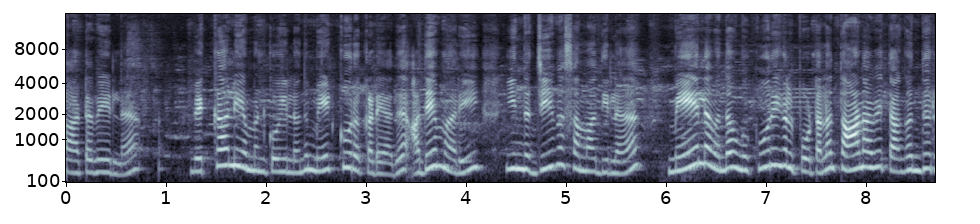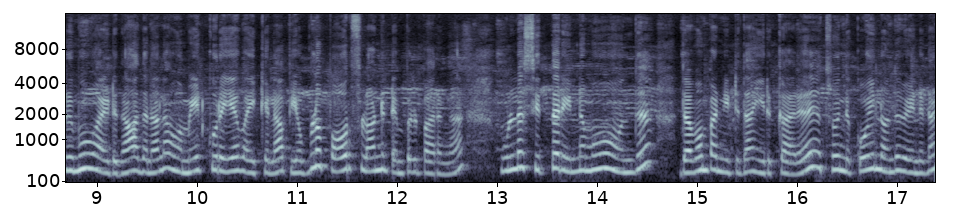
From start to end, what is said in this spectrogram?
காட்டவே இல்லை. வெக்காளி அம்மன் கோயில் வந்து மேற்கூரை கிடையாது. அதே மாதிரி இந்த ஜீவ சமாதியில் மேலே வந்து அவங்க கூரைகள் போட்டாலும் தானாகவே தகர்ந்து ரிமூவ் ஆகிடுதான் அதனால் அவங்க மேற்கூரையே வைக்கல. அப்போ எவ்வளோ பவர்ஃபுல்லான டெம்பிள் பாருங்கள் உள்ள சித்தர் இன்னமும் வந்து தவம் பண்ணிட்டு தான் இருக்கார். ஸோ இந்த கோயிலில் வந்து வேண்டுனா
